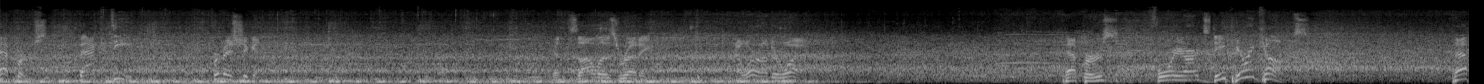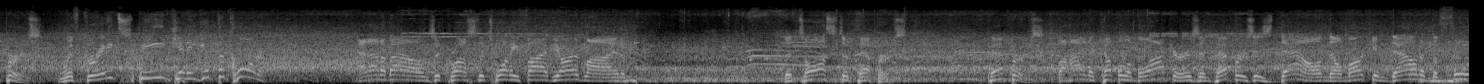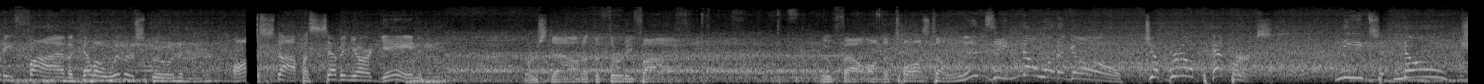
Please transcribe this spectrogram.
Peppers back deep for Michigan. Gonzalez ready. And we're underway. Peppers, four yards deep. Here he comes. Peppers with great speed. Can he get the corner? And out of bounds across the 25-yard line. The toss to Peppers. Peppers behind a couple of blockers, and Peppers is down. They'll mark him down at the 45. Ahkello Witherspoon on stop, a seven-yard gain. First down at the 35. Liufau on the toss to Lindsay. Nowhere to go. Jabrill Peppers needs no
